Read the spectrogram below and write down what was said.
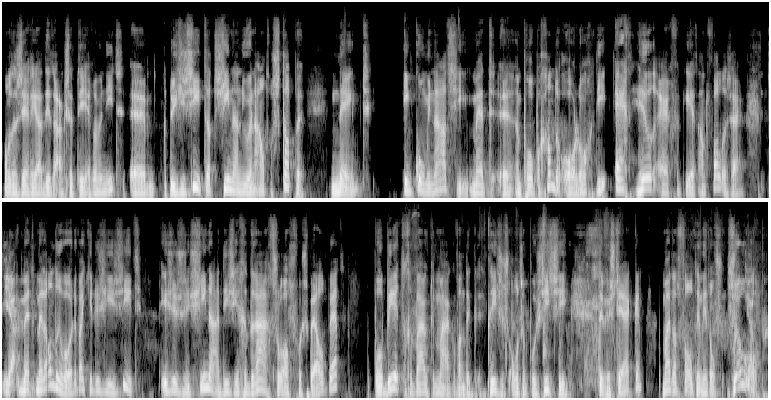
Om te zeggen, ja, dit accepteren we niet. Ehm, dus je ziet dat China nu een aantal stappen neemt in combinatie met uh, een propagandaoorlog die echt heel erg verkeerd aan het vallen zijn. Ja. Met, met andere woorden, wat je dus hier ziet, is dus een China die zich gedraagt zoals voorspeld werd. Probeert gebruik te maken van de crisis om zijn positie te versterken. Maar dat valt inmiddels zo op.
